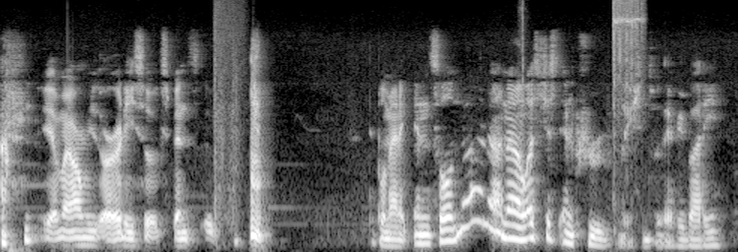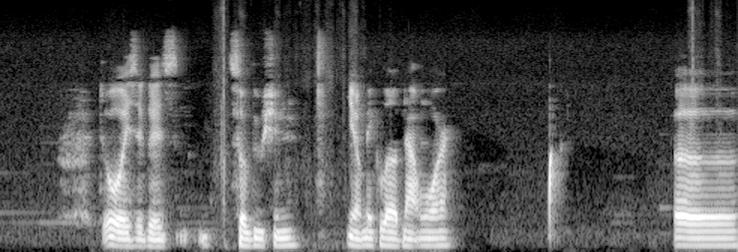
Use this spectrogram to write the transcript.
yeah, my army's already so expensive. Diplomatic insult. No, no, no. Let's just improve relations with everybody. It's always a good solution. You know, make love, not war. Uh.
